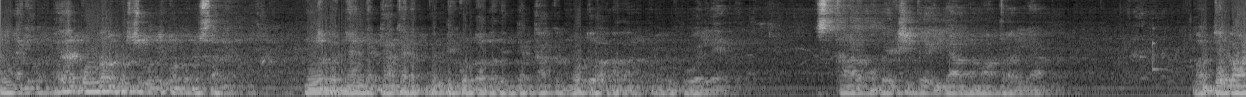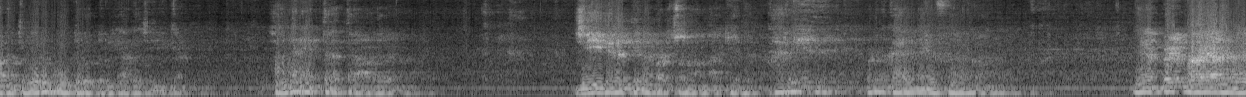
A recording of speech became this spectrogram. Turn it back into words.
അങ്ങനെ ഏതായാലും കൊണ്ടുവന്ന് പിടിച്ച് ഞാൻ വന്നതാണ്. സ്കാരം ഉപേക്ഷിക്കുകയില്ല എന്ന് മാത്രമല്ല മദ്യപാനത്തിൽ ഒരു കൂട്ടുകെട്ടുമില്ലാതെ ജീവിക്കണം. അങ്ങനെ എത്ര എത്ര ആളുകൾ ജീവിതത്തിനെ പഠിച്ചു നന്നാക്കിയത്? കരയരുത് എപ്പോഴും പറയാറുണ്ട്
